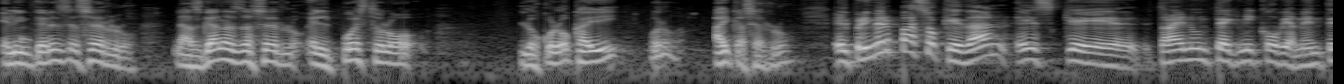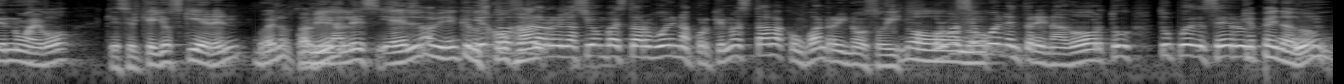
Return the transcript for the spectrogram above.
el interés de hacerlo, las ganas de hacerlo, el puesto lo, lo coloca ahí, bueno, hay que hacerlo. El primer paso que dan es que traen un técnico obviamente nuevo que es el que ellos quieren. Bueno, está bien. Él, está bien que los y entonces cojan. la relación va a estar buena porque no estaba con Juan Reynoso y no, por más no. un buen entrenador, tú, tú puedes ser. Qué pena, ¿no?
